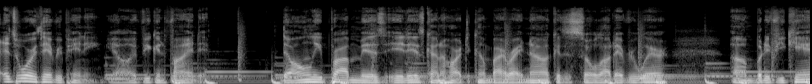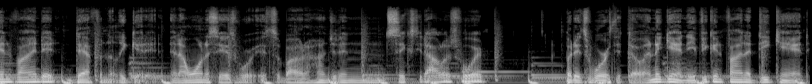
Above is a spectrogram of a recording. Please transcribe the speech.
it's worth every penny, you know, if you can find it. The only problem is it is kind of hard to come by right now because it's sold out everywhere. Um, but if you can find it, definitely get it. And I want to say it's worth it's about $160 for it, but it's worth it though. And again, if you can find a decant,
